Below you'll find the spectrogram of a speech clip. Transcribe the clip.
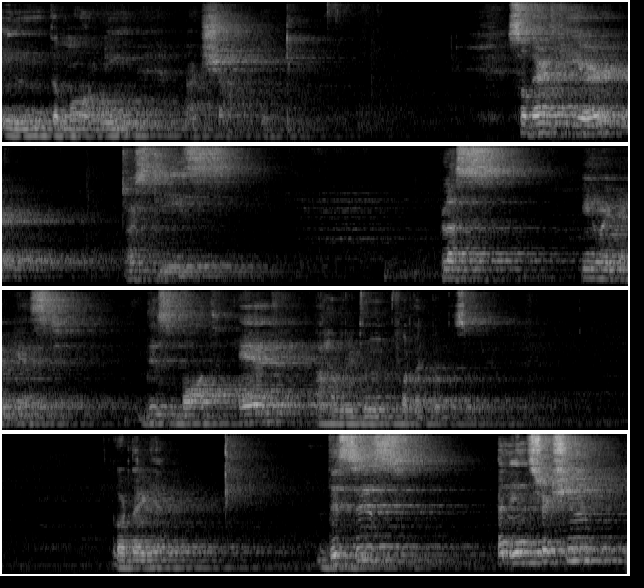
in the morning at sharp 8. So that here trustees plus invited guest this both and I have written for that purpose only. Got the idea? This is an instruction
